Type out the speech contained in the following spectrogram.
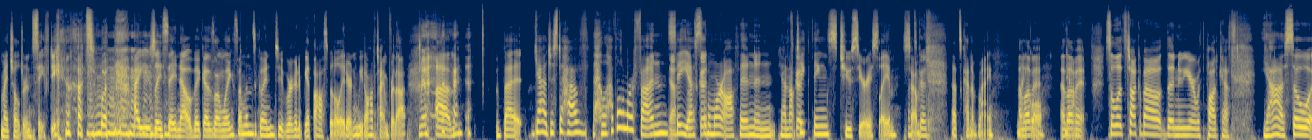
my children's safety. That's what I usually say no because I'm like, someone's going to, we're going to be at the hospital later, and we don't have time for that. Um, but yeah, just to have have a little more fun, Yeah, say yes a little more often, and yeah, not take things too seriously. So That's good. that's kind of my my I love goal. it. I love it. So let's talk about the new year with podcast. Yeah. So,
